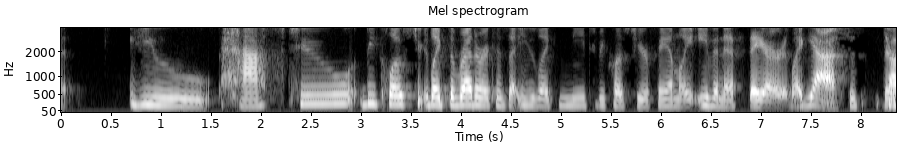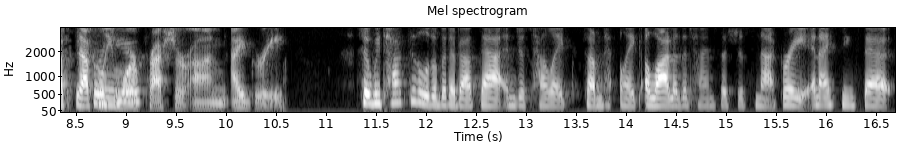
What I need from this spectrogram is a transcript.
you have to be close to like the rhetoric is that you like need to be close to your family even if they are like yes toxic- there's toxic definitely more pressure on i agree. So we talked a little bit about that and just how like some like a lot of the times that's just not great. And i think that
